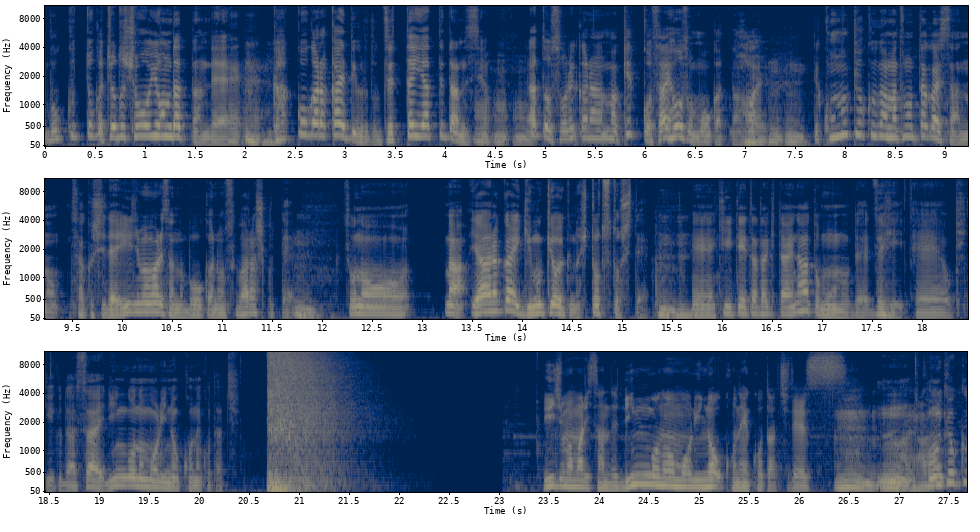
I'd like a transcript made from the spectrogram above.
僕とかちょうど小4だったんで、ええ学校から帰ってくると絶対やってたんですよ。うんうんうんあとそれから、まあ、結構再放送も多かったんで,、はい。うんうん。でこの曲が松本隆さんの作詞で飯島まりさんのボーカルも素晴らしくて、そのまあ柔らかい義務教育の一つとして、えー聞いていただきたいなと思うのでぜひ、えーお聴きください「りんごの森の子猫たち」。飯島まりさんで「りんごの森の子猫たち」です、うん。この曲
